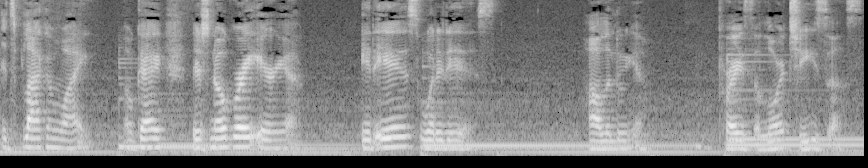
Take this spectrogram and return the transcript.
It's black and white, okay? There's no gray area. It is what it is. Hallelujah. Praise the Lord Jesus.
